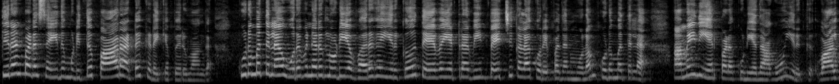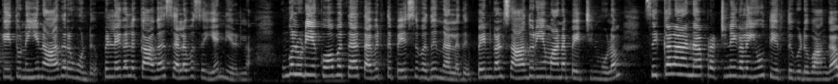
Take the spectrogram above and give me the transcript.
திறன்பட செய்து முடித்து பாராட்டு கிடைக்க பெறுவாங்க. குடும்பத்தில் உறவினர்களுடைய வருகை இருக்கு தேவையற்ற வீண் பேச்சுக்களை குறைப்பதன் மூலம் குடும்பத்தில் அமைதி ஏற்படக்கூடியதாகவும் இருக்குது வாழ்க்கை துணையின் ஆதரவு உண்டு. பிள்ளைகளுக்காக செலவு செய்ய நேரலாம் உங்களுடைய கோபத்தை தவிர்த்து பேசுவது நல்லது. பெண்கள் சாதுரியமான பேச்சின் மூலம் சிக்கலான பிரச்சனைகளையும் தீர்த்து விடுவாங்க.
